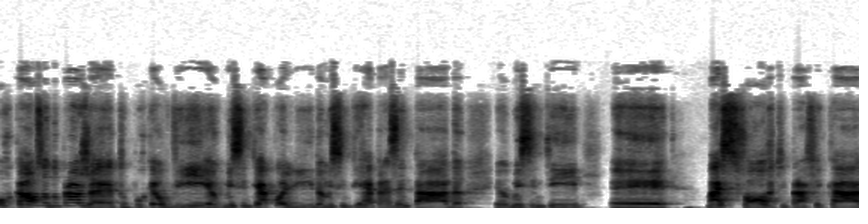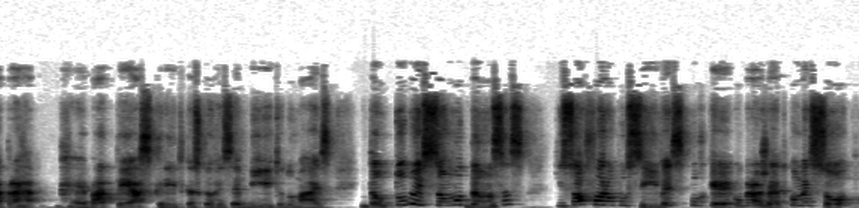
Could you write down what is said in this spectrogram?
por causa do projeto, porque eu vi, eu me senti acolhida, eu me senti representada, eu me senti é, mais forte para ficar, para é, bater as críticas que eu recebi e tudo mais. Então, tudo isso são mudanças que só foram possíveis porque o projeto começou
